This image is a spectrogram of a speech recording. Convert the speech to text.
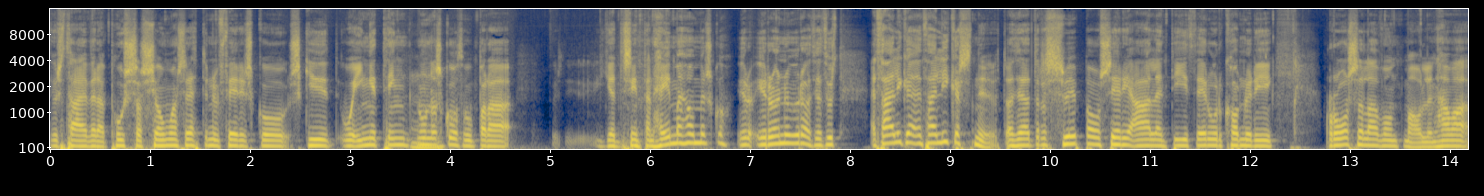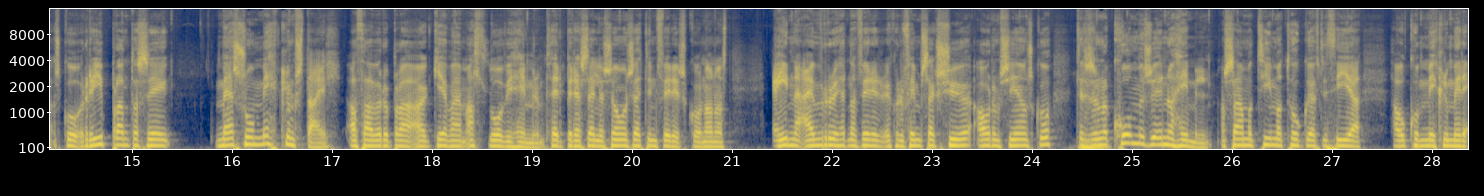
þú veist, það er verið að pússa sjómasréttunum fyrir sko skýð og ingenting núna sko, þú bara ég geti syngt hann heima hjá mér sko í, í raun og veru, af því að þú veist, en það er líka, er líka sniðut, að þetta er að svipa á seri A-lendi þeir voru komnir í rosalega vondmál en hafa sko rýbranda sig með svo miklum stæl að það verður bara að gefa þeim allt lofi í heiminum. Þeir byrja að selja sjómasréttin fyrir sko nánast eina evru hérna fyrir einhverjum 5, 6, 7 árum síðan sko til þess að koma þessu inn á heimilin. Á sama tíma tóku eftir því að það var komið miklu meiri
